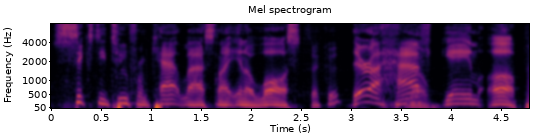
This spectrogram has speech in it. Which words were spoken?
62 from KAT last night in a loss. Is that good? They're a half game up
